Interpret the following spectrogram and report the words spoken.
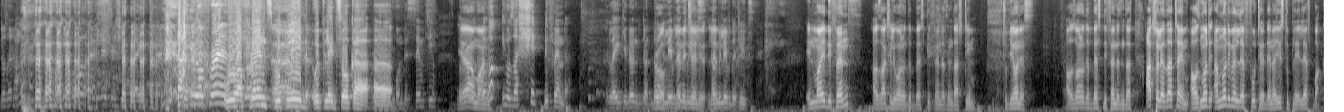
It was a relationship. it was a relationship. Like, you were friends we were friends. We played. We played soccer uh, on the same team. Yeah, Although- man. although he was a shit defender. Like you don't don't, don't Bro, believe let the me tweets. tell you, Don't let- believe the tweets. in my defense, I was actually one of the best defenders in that team. To be honest, I was one of the best defenders in that. Actually, at that time, I was not. I'm not even left-footed, and I used to play left back.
